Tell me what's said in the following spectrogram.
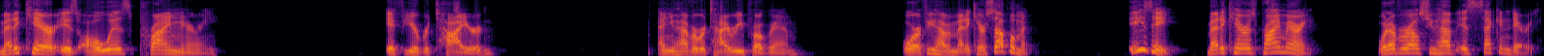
Medicare is always primary if you're retired and you have a retiree program or if you have a Medicare supplement. Easy. Medicare is primary. Whatever else you have is secondary,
